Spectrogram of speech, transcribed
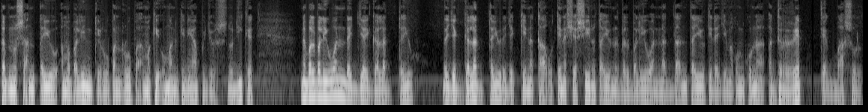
tapno saan tayo amabalin ti rupan-rupa amakiuman kiniapo Diyos. No diket, nabalbaliwan da galad tayo. Da jay galad tayo, da jay kinatao, kinasyasino tayo, nabalbaliwan, nadan tayo, ti da jay makunkuna, adrep ti agbasol.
